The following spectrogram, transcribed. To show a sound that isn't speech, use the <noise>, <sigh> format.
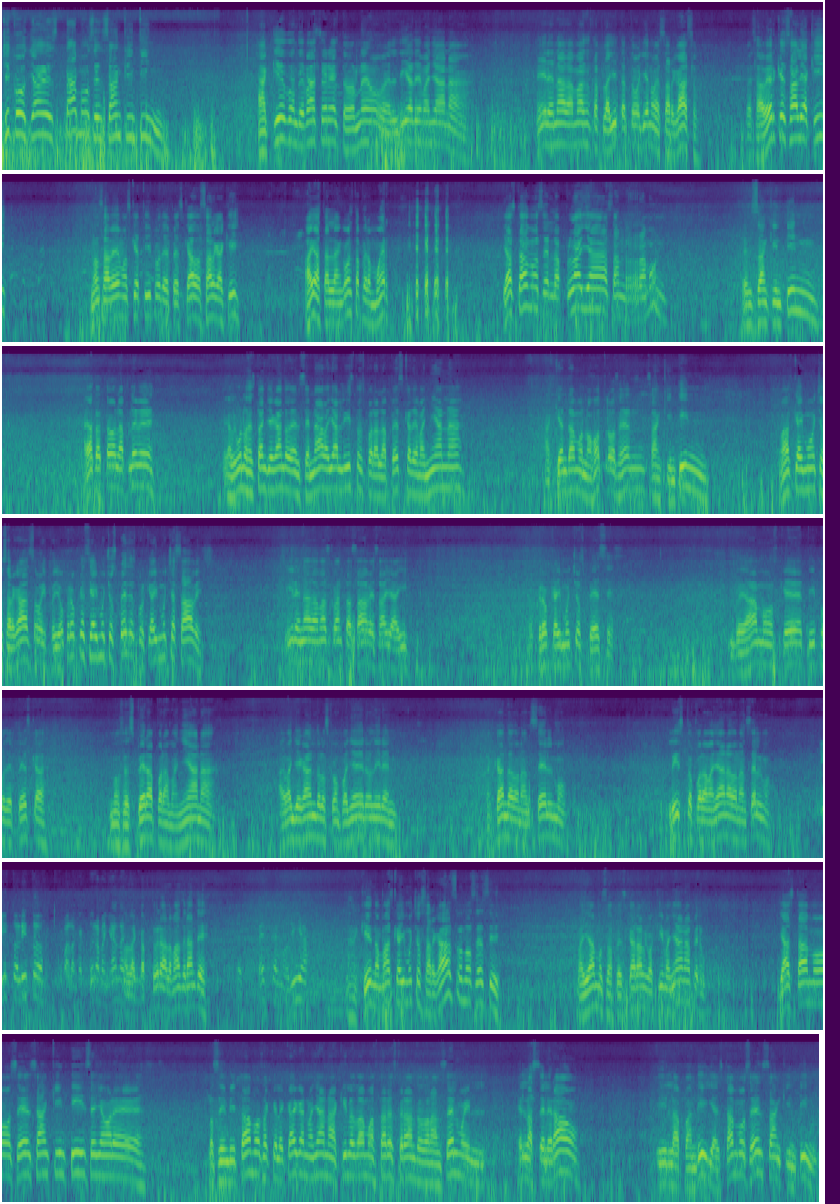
Chicos, ya estamos en San Quintín. Aquí es donde va a ser el torneo el día de mañana. Miren nada más esta playita todo lleno de sargazo. Pues a ver qué sale aquí. No sabemos qué tipo de pescado salga aquí. Hay hasta langosta pero muerta. <laughs> ya estamos en la playa San Ramón. En San Quintín. Allá está toda la plebe. Algunos están llegando de Ensenada ya listos para la pesca de mañana. Aquí andamos nosotros en San Quintín. Más que hay mucho sargazo y pues yo creo que sí hay muchos peces porque hay muchas aves. Miren nada más cuántas aves hay ahí. Yo creo que hay muchos peces. Veamos qué tipo de pesca nos espera para mañana. Ahí van llegando los compañeros, miren. Acá anda don Anselmo. Listo para mañana, don Anselmo. Listo, listo. Para la captura mañana. Para la captura, la más grande. Pesca en orilla. Aquí nomás que hay muchos sargazos, no sé si vayamos a pescar algo aquí mañana, pero ya estamos en San Quintín, señores. Los invitamos a que le caigan mañana. Aquí los vamos a estar esperando. Don Anselmo y el, el acelerado y la pandilla. Estamos en San Quintín.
